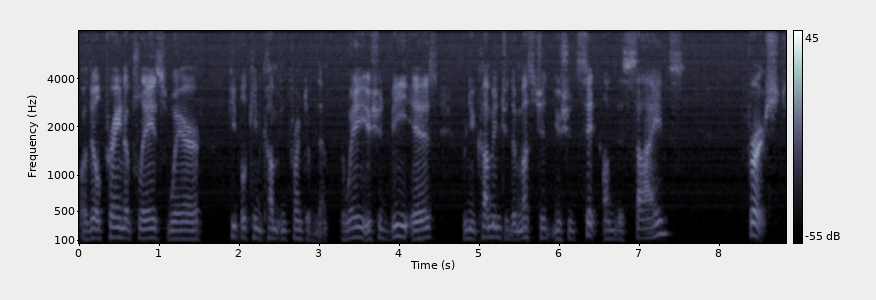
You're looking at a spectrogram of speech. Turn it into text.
or they'll pray in a place where people can come in front of them. The way you should be is, when you come into the masjid, you should sit on the sides first,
